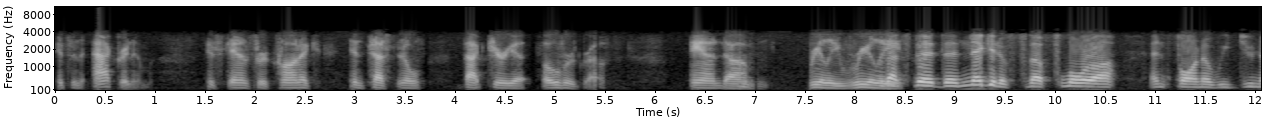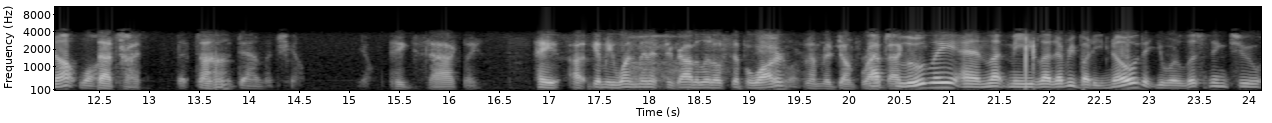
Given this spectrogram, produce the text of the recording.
it's an acronym. It stands for chronic intestinal bacteria overgrowth. And um, really, really. That's the, the negative, the flora and fauna we do not want. That's right. That does uh-huh. the damage. Yeah. yeah. Exactly. Hey, uh, give me one minute to grab a little sip of water, and I'm going to jump right Absolutely. back. Absolutely, and let me let everybody know that you are listening to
